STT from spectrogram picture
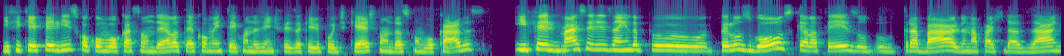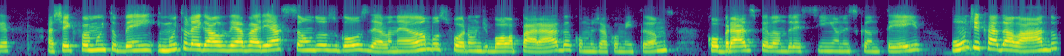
e fiquei feliz com a convocação dela. Até comentei quando a gente fez aquele podcast, uma das convocadas. E mais feliz ainda por, pelos gols que ela fez, o, o trabalho na parte da zaga. Achei que foi muito bem e muito legal ver a variação dos gols dela, né? Ambos foram de bola parada, como já comentamos, cobrados pela Andressinha no escanteio, um de cada lado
